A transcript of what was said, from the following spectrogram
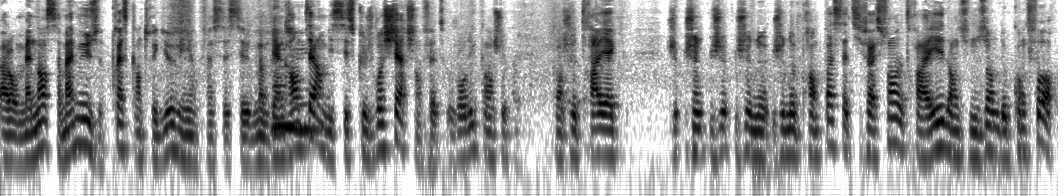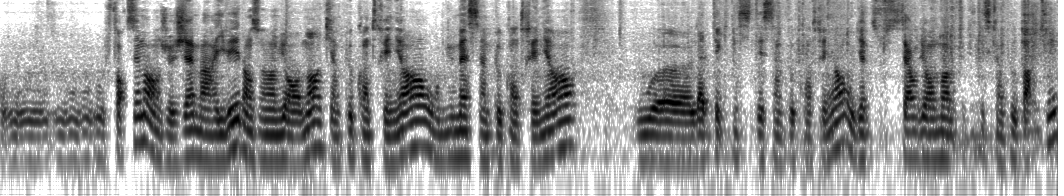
alors maintenant, ça m'amuse, presque entre guillemets. Enfin, c'est bien grand mhm. terme, mais c'est ce que je recherche en fait. Aujourd'hui, quand je quand je travaille avec je, je, je, ne, je, ne, prends pas satisfaction de travailler dans une zone de confort. Où, forcément, j'aime arriver dans un environnement qui est un peu contraignant, où l'humain c'est un peu contraignant, où euh, la technicité c'est un peu contraignant, où il y a cet environnement est un peu partout.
